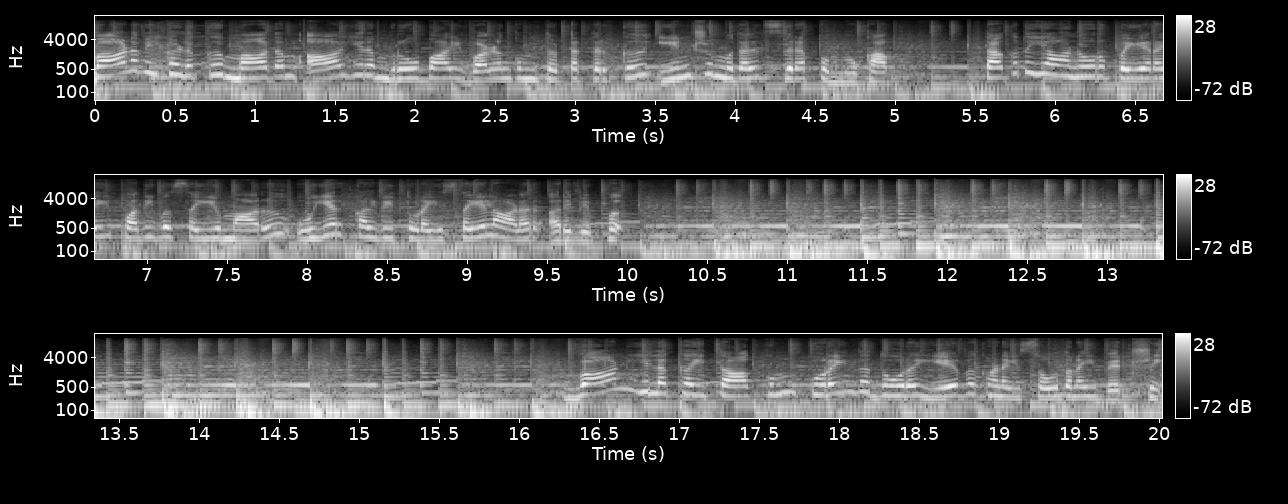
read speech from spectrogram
மாணவிகளுக்கு மாதம் ஆயிரம் ரூபாய் வழங்கும் திட்டத்திற்கு இன்று முதல் சிறப்பு முகாம். தகுதியானோர் பெயரை பதிவு செய்யுமாறு உயர்கல்வித்துறை செயலாளர் அறிவிப்பு. இலக்கை தாக்கும் குறைந்த தூர ஏவுகணை சோதனை வெற்றி.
